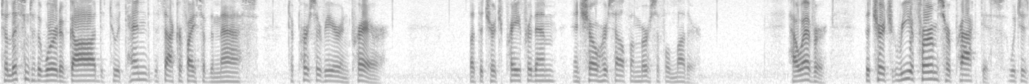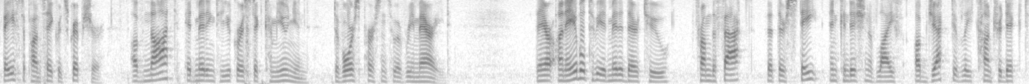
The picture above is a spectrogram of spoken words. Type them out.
to listen to the Word of God, to attend the sacrifice of the Mass, to persevere in prayer. Let the Church pray for them and show herself a merciful mother. However, the Church reaffirms her practice, which is based upon sacred scripture, of not admitting to Eucharistic communion divorced persons who have remarried. They are unable to be admitted thereto from the fact that their state and condition of life objectively contradict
